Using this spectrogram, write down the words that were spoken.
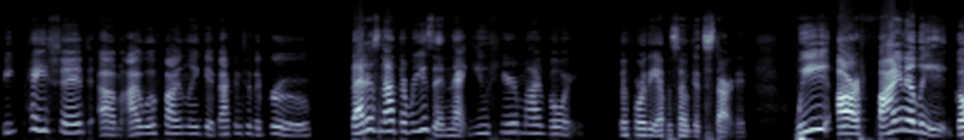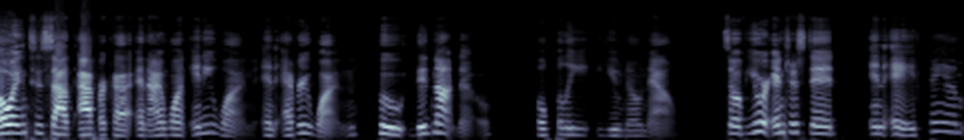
be patient. Um, I will finally get back into the groove. That is not the reason that you hear my voice before the episode gets started. We are finally going to South Africa, and I want anyone and everyone who did not know, hopefully, you know now. So if you are interested in a fam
